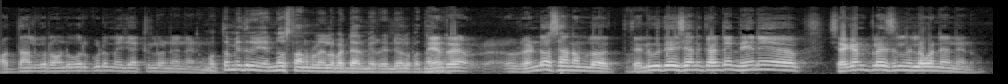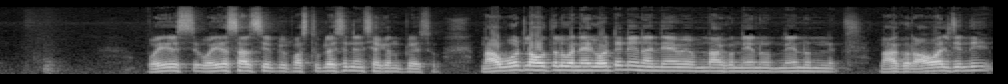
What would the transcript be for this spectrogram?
పద్నాలుగో రౌండ్ వరకు కూడా మెజార్టీలోనే నేను. మొత్తం మీద ఎన్నో స్థానంలో నిలబడ్డారు మీరు రెండు వేల నేను రెండో స్థానంలో. తెలుగుదేశానికంటే నేనే సెకండ్ ప్లేస్లో నిలవన్నాను నేను. వైఎస్ వైఎస్ఆర్సీపీ ఫస్ట్ ప్లేస్ నేను సెకండ్ ప్లేస్ నా ఓట్లు అవతలు ఉన్నాయి కాబట్టి నేను నాకు నేను నేను నాకు రావాల్సింది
